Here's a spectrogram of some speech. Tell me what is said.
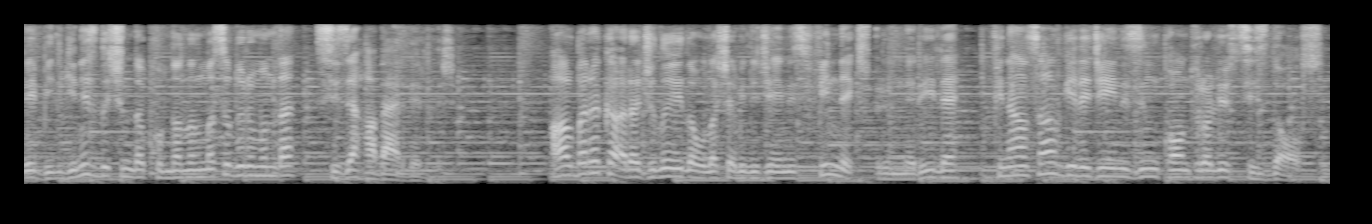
ve bilginiz dışında kullanılması durumunda size haber verilir. Albaraka aracılığıyla ulaşabileceğiniz Findex ürünleriyle finansal geleceğinizin kontrolü sizde olsun.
